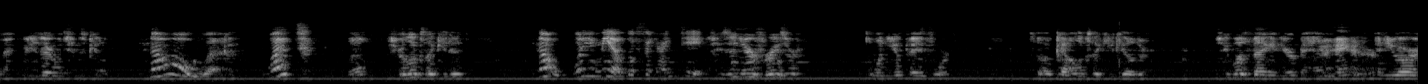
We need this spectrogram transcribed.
Were you there when she was killed? No. What? Well, sure looks like you did. No. What do you mean? It looks like I did. She's in your freezer, the one you paid for. So it kind of looks like you killed her. She was banging your man. You hated her. And you are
